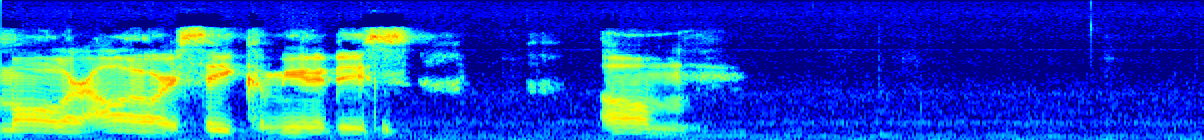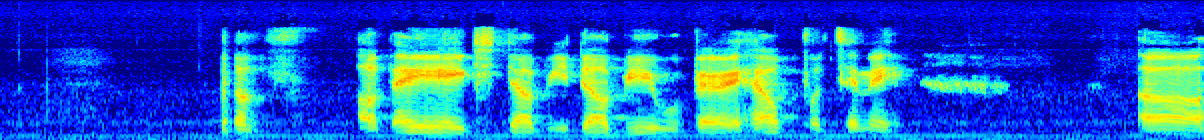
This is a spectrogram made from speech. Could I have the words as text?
smaller IRC communities. Um, of of AHWW were very helpful to me. Uh,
